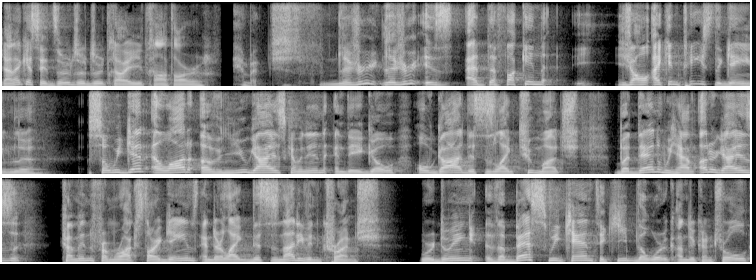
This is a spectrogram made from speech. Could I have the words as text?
Il y en a que c'est dur, dur, dur de travailler 30 heures. But just- le jeu, le jeu is at the fucking. Genre, I can taste the game, là. So we get a lot of new guys coming in and they go, oh god, this is like too much. But then we have other guys come in from Rockstar Games and they're like, this is not even crunch. We're doing the best we can to keep the work under control,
